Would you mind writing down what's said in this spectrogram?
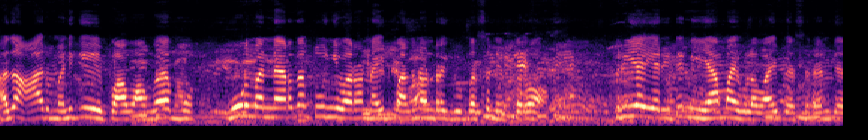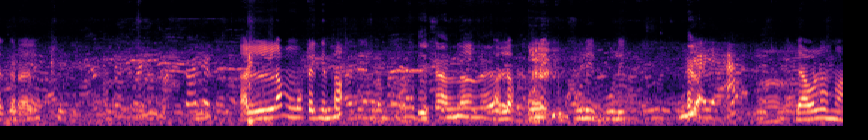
அது ஆறு மணிக்கு பாவம். அவங்க மூ- மூணு மணி நேரம் தான் தூங்கி வரோம். நைட் பதினொன்றரைக்கு பஸ் நிறுத்துறோம். ஃப்ரீயா ஏறிட்டு நீ ஏமா இவ்வளோ வாய் பேசுறேன்னு கேட்குறாரு எல்லாம் மூட்டைக்கு தான் அல்ல புளி புளி. புளி எவ்வளோ இது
